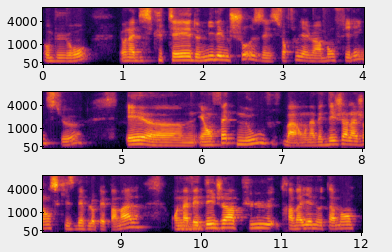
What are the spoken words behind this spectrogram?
au bureau. Et on a discuté de mille et une choses, et surtout, il y a eu un bon feeling, si tu veux. Et, euh, et, en fait, nous, bah, on avait déjà l'agence qui se développait pas mal. On mmh. avait déjà pu travailler notamment,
